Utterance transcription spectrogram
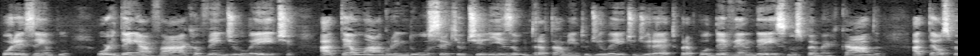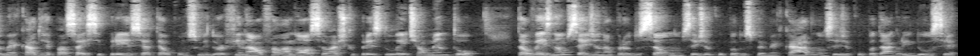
por exemplo, ordenha a vaca, vende o leite, até uma agroindústria que utiliza um tratamento de leite direto para poder vender isso no supermercado, até o supermercado repassar esse preço e até o consumidor final falar: nossa, eu acho que o preço do leite aumentou. Talvez não seja na produção, não seja culpa do supermercado, não seja culpa da agroindústria,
